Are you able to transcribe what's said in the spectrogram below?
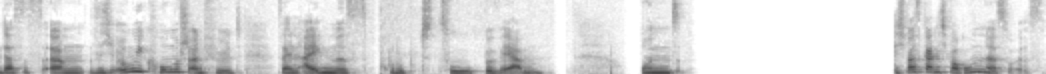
dass es ähm, sich irgendwie komisch anfühlt, sein eigenes Produkt zu bewerben. Und ich weiß gar nicht, warum das so ist,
